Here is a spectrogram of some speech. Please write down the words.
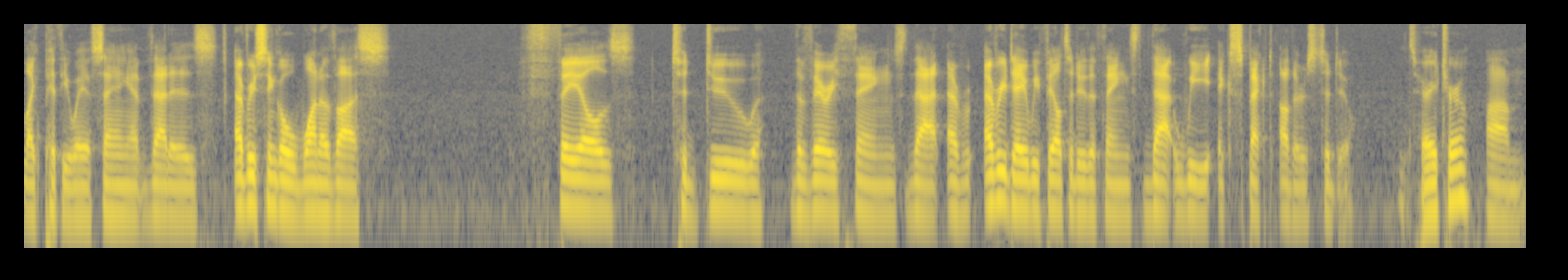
like pithy way of saying it. That is, every single one of us fails to do the very things that every, every day we fail to do the things that we expect others to do. It's very true. Um,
